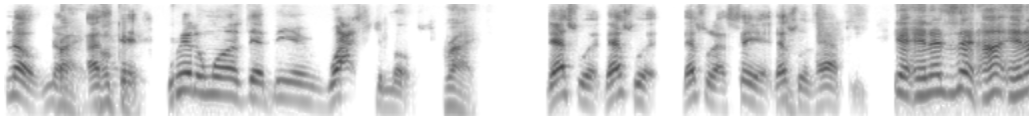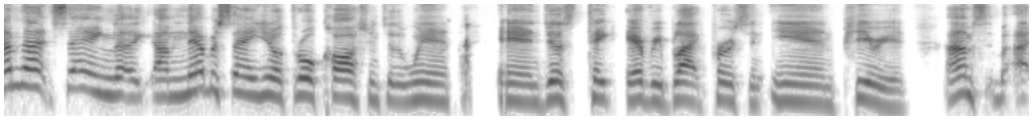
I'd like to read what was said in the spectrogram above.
no, no. Right. I okay. said we're the ones that being watched the most. Right. That's what that's what that's what I said. That's what's happening. Yeah, and as I said, I, and I'm not saying like I'm never saying you know throw caution to the wind and just take every black person in. Period. I'm, I,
